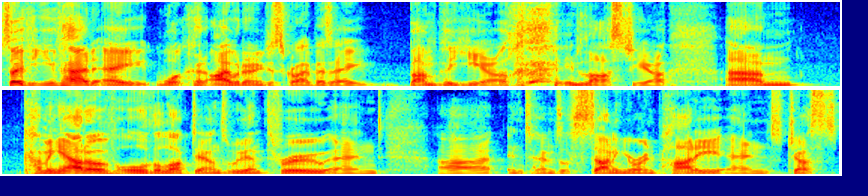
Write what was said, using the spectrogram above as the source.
Sophie, you've had a what could I would only describe as a bumper year in last year. Um, coming out of all the lockdowns we went through, and uh, in terms of starting your own party and just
